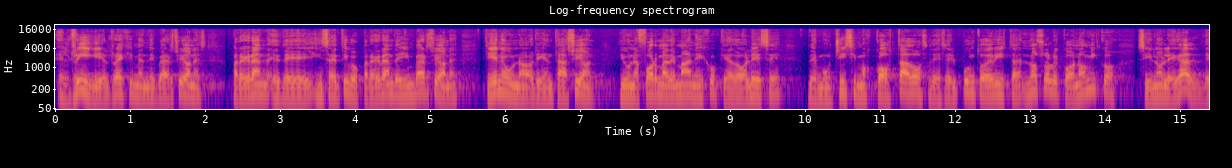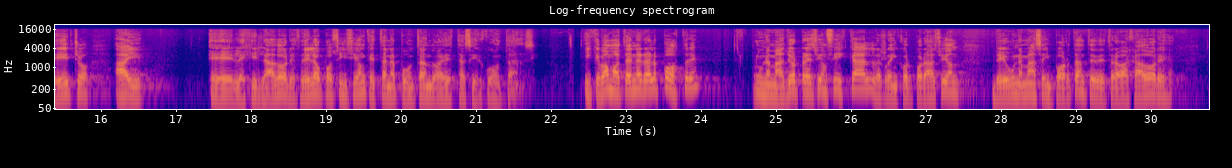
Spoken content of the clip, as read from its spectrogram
el RIGI, el régimen de inversiones para grandes, de incentivos para grandes inversiones, tiene una orientación y una forma de manejo que adolece de muchísimos costados desde el punto de vista no solo económico, sino legal. De hecho, hay eh, legisladores de la oposición que están apuntando a esta circunstancia. Y que vamos a tener a la postre una mayor presión fiscal, la reincorporación de una masa importante de trabajadores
